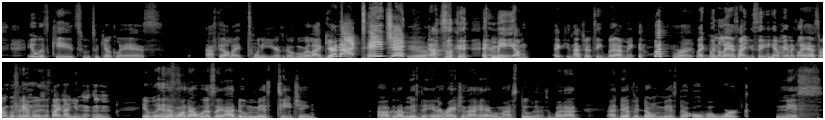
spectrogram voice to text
it was kids who took your class. I felt like 20 years ago who were like, "You're not teaching." Yeah. And I was looking at me. I'm like, he's not your teacher, but I mean, right. Like when the last time you seen him in a classroom? But for yeah. them, it was just like, no, you. Mm-mm. It was. And that's one thing I will say. I do miss teaching because uh, I miss the interactions I had with my students, but I I definitely don't miss the overwork ness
